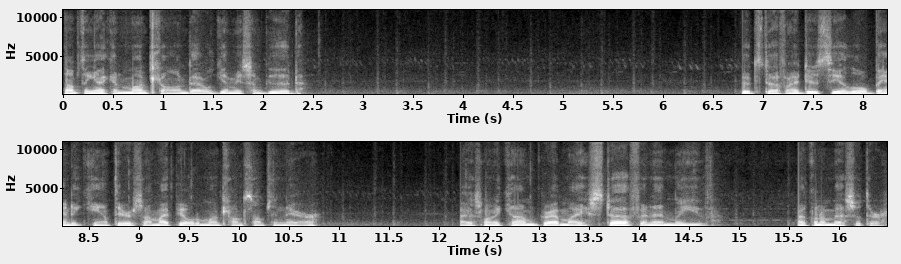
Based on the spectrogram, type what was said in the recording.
something I can munch on that will give me some good good stuff. And I do see a little bandit camp there, so I might be able to munch on something there. I just want to come, grab my stuff, and then leave. Not going to mess with her.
